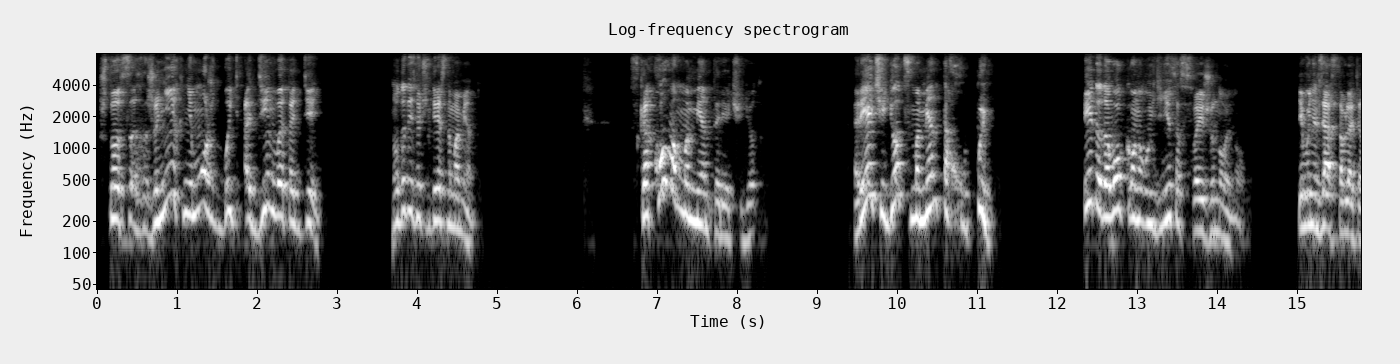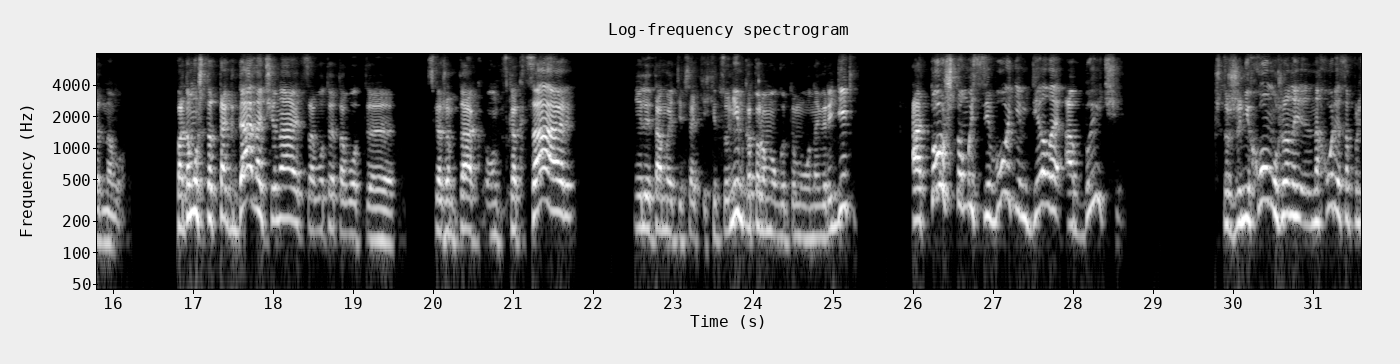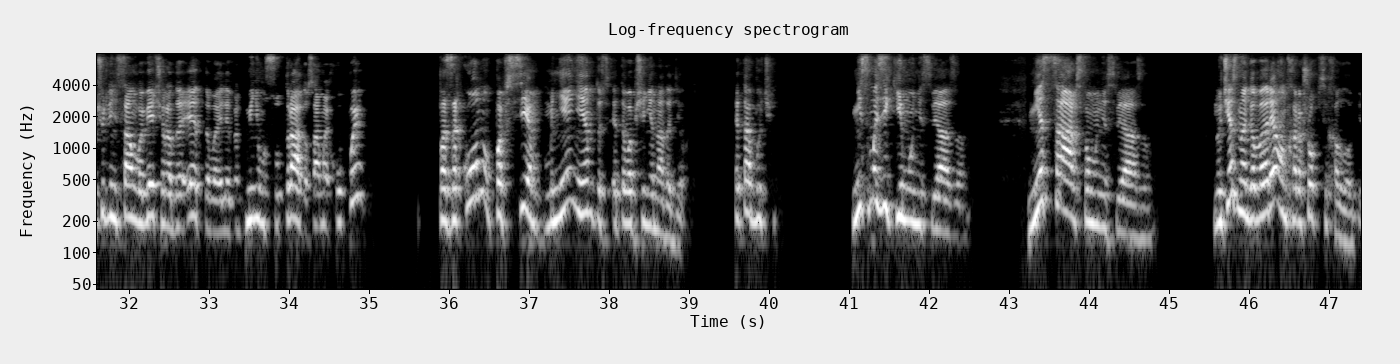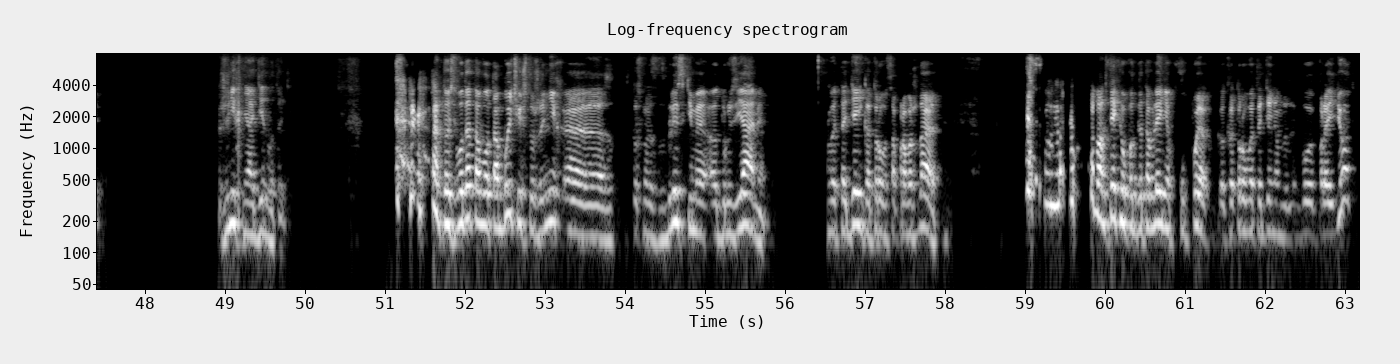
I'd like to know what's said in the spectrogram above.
что жених не может быть один в этот день. Ну, вот это есть очень интересный момент. С какого момента речь идет? Речь идет с момента хупы. И до того, как он уединится со своей женой новой. Его нельзя оставлять одного. Потому что тогда начинается вот это вот э, скажем так, он как царь, или там эти всякие хицуним, которые могут ему навредить. А то, что мы сегодня делаем обычай, что женихом уже находится чуть ли не с самого вечера до этого, или как минимум с утра до самой хупы, по закону, по всем мнениям, то есть это вообще не надо делать. Это обычай. Ни с Мазикиму не связан, ни с царством не связан. Но, честно говоря, он хорошо в психологии. Жених не один вот один. То есть вот это вот обычай, что жених э, с близкими э, друзьями в этот день, которого сопровождают во всех его подготовлениях хупе, который в этот день он пройдет,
